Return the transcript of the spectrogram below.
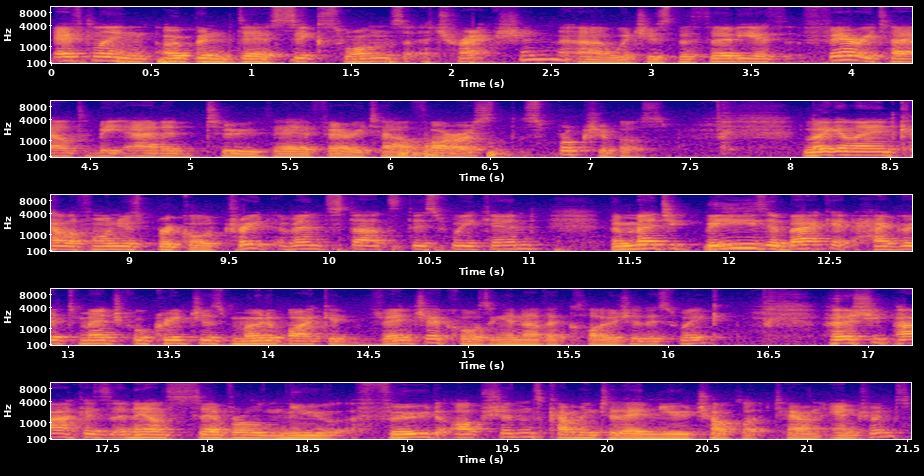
Efteling opened their Six Swans attraction, uh, which is the 30th fairy tale to be added to their fairy tale forest, Sprookjesbos. Legoland California's Brick or Treat event starts this weekend. The Magic Bees are back at Hagrid's Magical Creatures Motorbike Adventure, causing another closure this week. Hersheypark has announced several new food options coming to their new Chocolate Town entrance.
